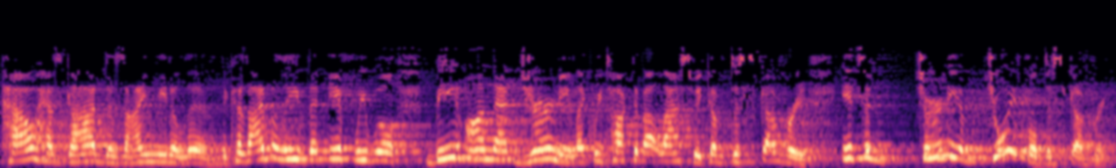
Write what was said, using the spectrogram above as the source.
how has God designed me to live? Because I believe that if we will be on that journey, like we talked about last week, of discovery, it's a journey of joyful discovery.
